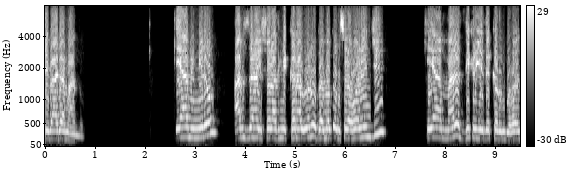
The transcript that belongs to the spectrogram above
ዒባዳ ማን ነው። ቂያም የሚለው አብዛኝ ሶላት የሚከናወነው በመቆም ስለሆነ እንጂ ቂያም ማለት ዚክር እየዘከሩም ቢሆን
